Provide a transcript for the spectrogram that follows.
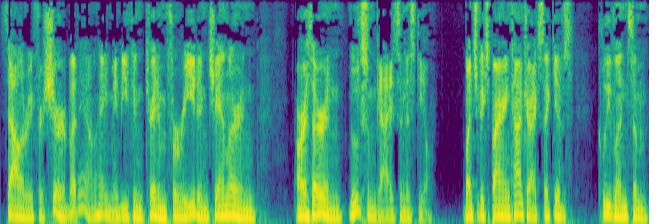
salary for sure, but you know, hey, maybe you can trade him for Reed and Chandler and Arthur and move some guys in this deal. Bunch of expiring contracts that gives Cleveland some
